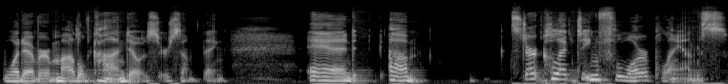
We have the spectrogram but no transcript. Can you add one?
whatever, model condos or something, and um, start collecting floor plans.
